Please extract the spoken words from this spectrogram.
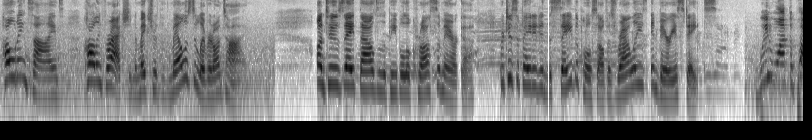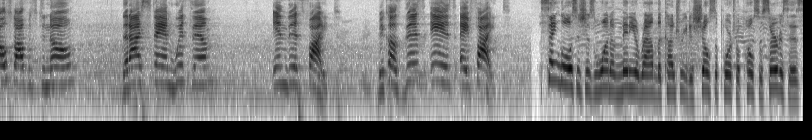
holding signs calling for action to make sure that the mail is delivered on time. On Tuesday, thousands of people across America participated in the Save the Post Office rallies in various states. We want the post office to know that I stand with them in this fight because this is a fight. St. Louis is just one of many around the country to show support for postal services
